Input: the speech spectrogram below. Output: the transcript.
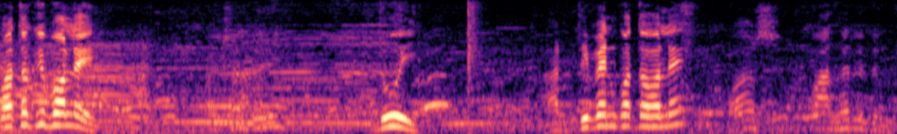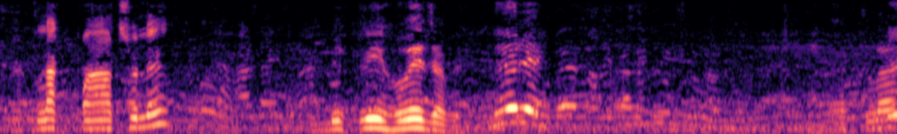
কত কি বলে? দুই। আর দিবেন কত হলে? এক লাখ পাঁচ হলে বিক্রি হয়ে যাবে। এক লাখ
